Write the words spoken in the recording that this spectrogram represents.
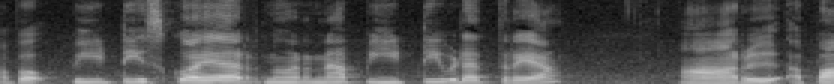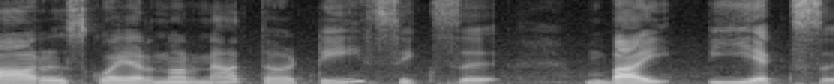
അപ്പോൾ പി ടി സ്ക്വയർ എന്ന് പറഞ്ഞാൽ പി ടി ഇവിടെ എത്രയാണ് ആറ്. അപ്പോൾ ആറ് സ്ക്വയർ എന്ന് പറഞ്ഞാൽ thirty six by P X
